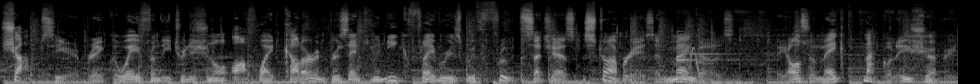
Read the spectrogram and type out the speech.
Shops here break away from the traditional off-white color and present unique flavors with fruits such as strawberries and mangoes. They also make makgeolli sherbet.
